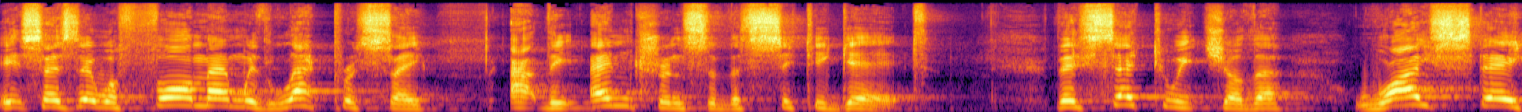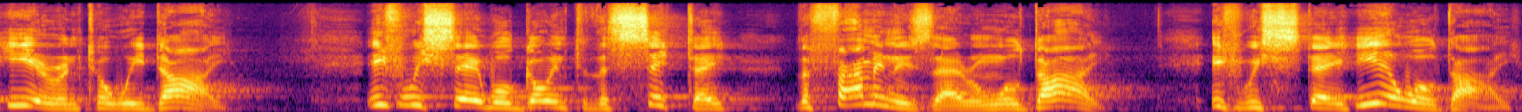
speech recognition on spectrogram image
it says, There were four men with leprosy at the entrance of the city gate. They said to each other, Why stay here until we die? If we say we'll go into the city, the famine is there and we'll die. If we stay here, we'll die.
